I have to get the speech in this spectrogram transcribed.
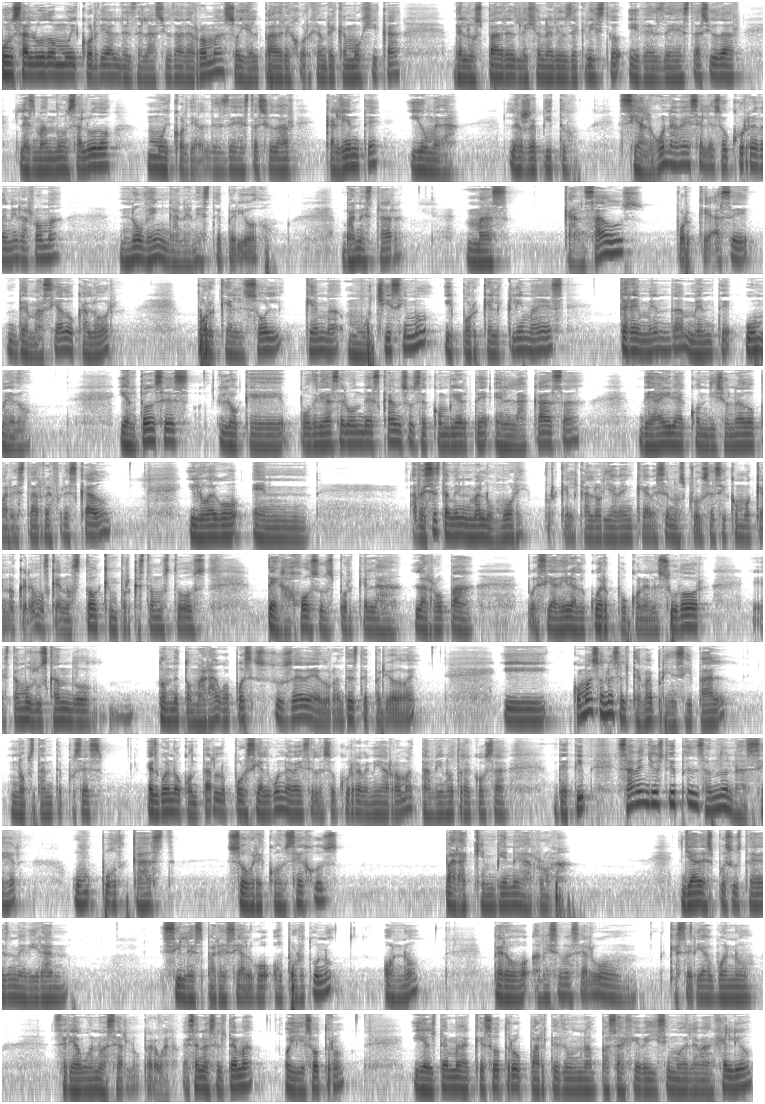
Un saludo muy cordial desde la ciudad de Roma. Soy el padre Jorge Enrique Mujica de los Padres Legionarios de Cristo y desde esta ciudad les mando un saludo muy cordial, desde esta ciudad caliente y húmeda. Les repito, si alguna vez se les ocurre venir a Roma, no vengan en este periodo. Van a estar más cansados porque hace demasiado calor, porque el sol quema muchísimo y porque el clima es tremendamente húmedo. Y entonces lo que podría ser un descanso se convierte en la casa de aire acondicionado para estar refrescado y luego en a veces también en mal humor, ¿eh? porque el calor ya ven que a veces nos produce así como que no queremos que nos toquen porque estamos todos pegajosos porque la, la ropa pues se adhiere al cuerpo con el sudor, estamos buscando dónde tomar agua, pues eso sucede durante este periodo. ¿eh? Y como eso no es el tema principal, no obstante, pues es, es bueno contarlo por si alguna vez se les ocurre venir a Roma. También otra cosa de tip. Saben, yo estoy pensando en hacer un podcast sobre consejos para quien viene a Roma. Ya después ustedes me dirán si les parece algo oportuno o no, pero a mí se me hace algo que sería bueno, sería bueno hacerlo. Pero bueno, ese no es el tema, hoy es otro. Y el tema que es otro parte de un pasaje bellísimo del Evangelio,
